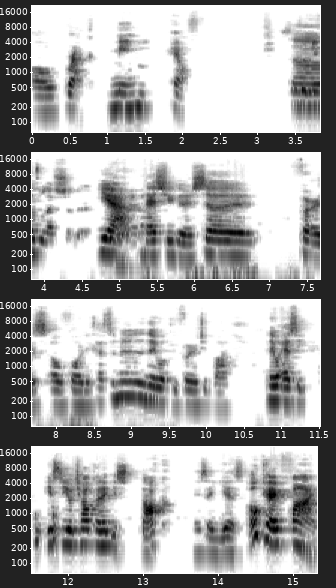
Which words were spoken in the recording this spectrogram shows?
or black mean health. So, less sugar. yeah, less sugar. So, for us or for the customer, they will prefer to buy. They will ask you, is your chocolate is dark? They say yes. Okay, fine.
